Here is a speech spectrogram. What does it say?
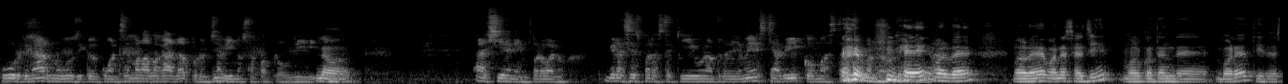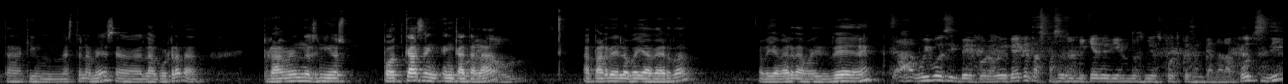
coordinar-nos i que comencem a la vegada, però en Xavi no sap aplaudir. No. Així anem, però bueno. Gràcies per estar aquí un altre dia més. Xavi, com estàs? bé, molt bé. Molt bé, bona Sergi. Molt content de veure't i d'estar aquí una estona més a La Borrada. Probablement dels millors podcasts en, en català, a part de l'Ovella Verda. L'Ovella Verda ho he dit bé, eh? Avui ho has dit bé, però jo crec que t'has passat una miqueta dient un dels millors podcasts en català. Pots dir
